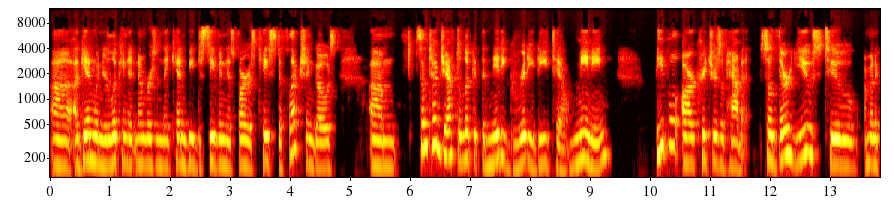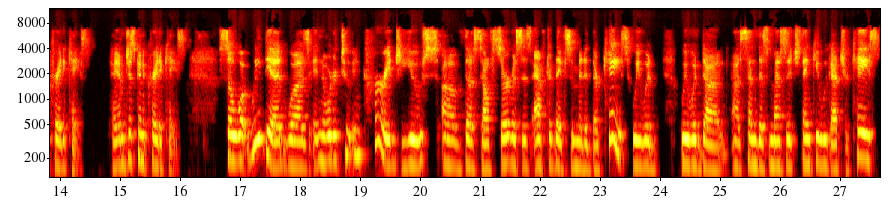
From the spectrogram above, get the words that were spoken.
uh, again, when you're looking at numbers and they can be deceiving as far as case deflection goes, um, sometimes you have to look at the nitty gritty detail, meaning people are creatures of habit. So they're used to, I'm going to create a case. Okay, I'm just going to create a case. So what we did was in order to encourage use of the self-services after they've submitted their case, we would we would uh, uh, send this message, thank you, we got your case.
